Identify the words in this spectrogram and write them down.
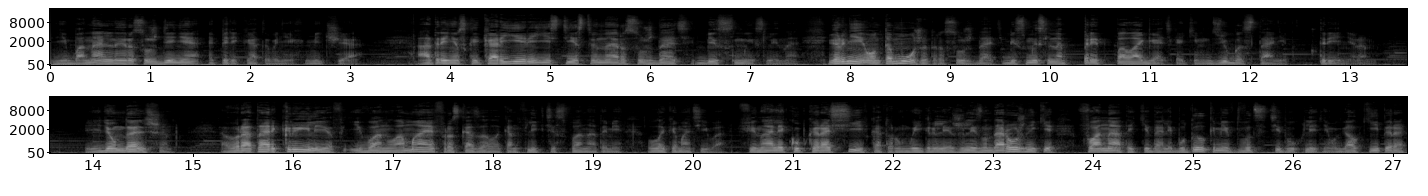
не банальные рассуждения о перекатываниях мяча. О тренерской карьере, естественно, рассуждать бессмысленно. Вернее, он-то может рассуждать, бессмысленно предполагать, каким Дзюба станет тренером. Идем дальше. Вратарь Крыльев Иван Ломаев рассказал о конфликте с фанатами «Локомотива». В финале Кубка России, в котором выиграли железнодорожники, фанаты кидали бутылками в 22-летнего голкипера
